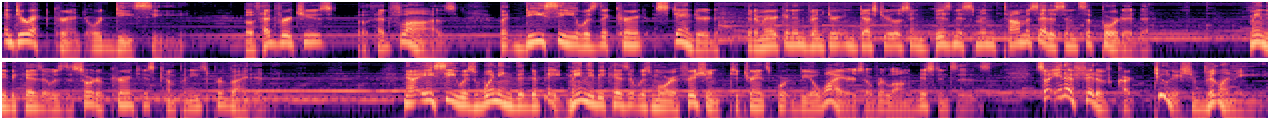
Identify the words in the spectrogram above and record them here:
and direct current or DC. Both had virtues, both had flaws, but DC was the current standard that American inventor, industrialist, and businessman Thomas Edison supported, mainly because it was the sort of current his companies provided. Now, AC was winning the debate, mainly because it was more efficient to transport via wires over long distances. So, in a fit of cartoonish villainy,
